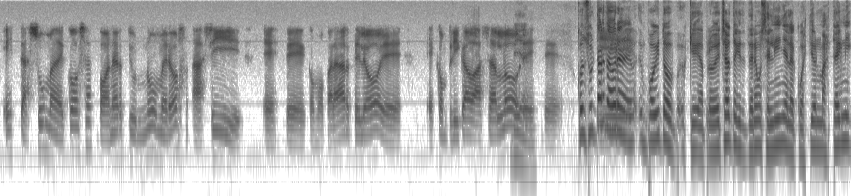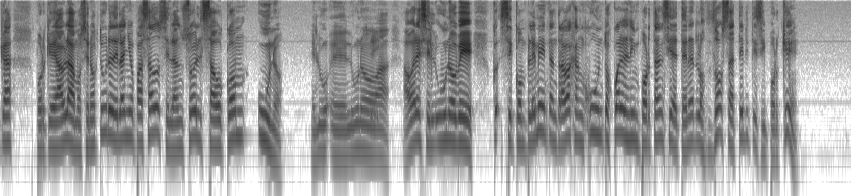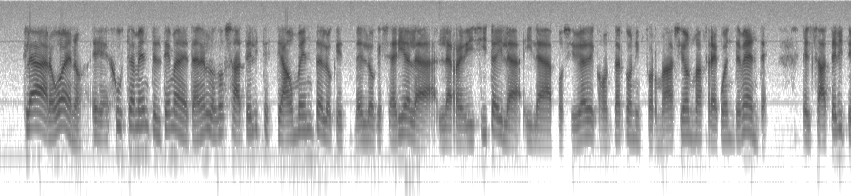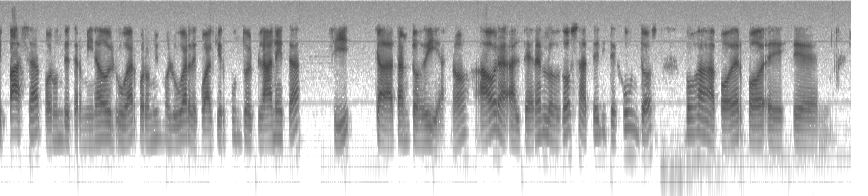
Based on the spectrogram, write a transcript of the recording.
esta suma de cosas, ponerte un número así este, como para dártelo, eh, es complicado hacerlo. Este, Consultarte ahora un poquito, que aprovecharte que te tenemos en línea en la cuestión más técnica, porque hablamos, en octubre del año pasado se lanzó el SAOCOM 1. El, el 1A, ahora es el 1B. ¿Se complementan, trabajan juntos? ¿Cuál es la importancia de tener los dos satélites y por qué? Claro, bueno, eh, justamente el tema de tener los dos satélites te aumenta lo que lo que sería la, la revisita y la y la posibilidad de contar con información más frecuentemente. El satélite pasa por un determinado lugar, por un mismo lugar de cualquier punto del planeta, sí, cada tantos días, ¿no? Ahora, al tener los dos satélites juntos, vos vas a poder, este,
